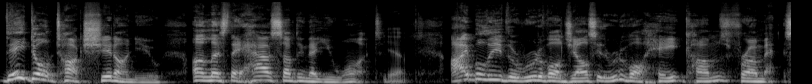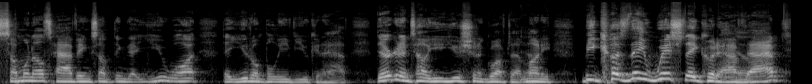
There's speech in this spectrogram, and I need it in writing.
They don't talk shit on you unless they have something that you want. Yeah. I believe the root of all jealousy, the root of all hate comes from someone else having something that you want that you don't believe you can have. They're going to tell you you shouldn't go after that money because they wish they could have that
